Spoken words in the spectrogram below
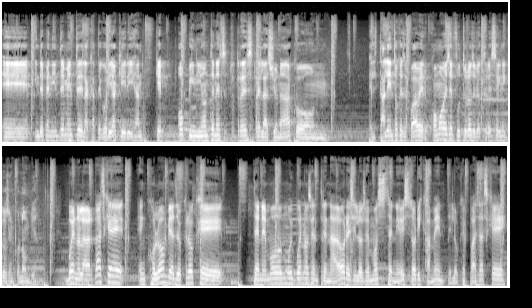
eh, independientemente de la categoría que dirijan, ¿qué opinión tenés relacionada con el talento que se pueda ver? ¿Cómo ves el futuro de los directores técnicos en Colombia? Bueno, la verdad es que en Colombia yo creo que tenemos muy buenos entrenadores y los hemos tenido históricamente. Lo que pasa es que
